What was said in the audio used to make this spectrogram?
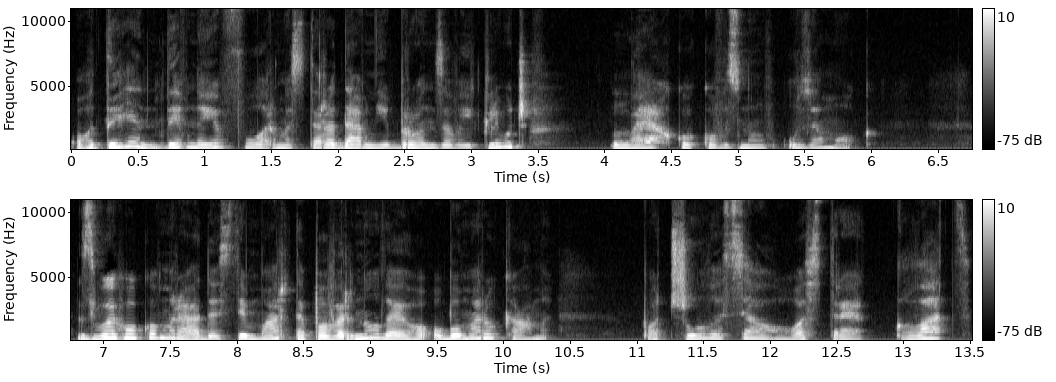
один дивної форми стародавній бронзовий ключ легко ковзнув у замок. З вигуком радості Марта повернула його обома руками. Почулося гостре клац,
